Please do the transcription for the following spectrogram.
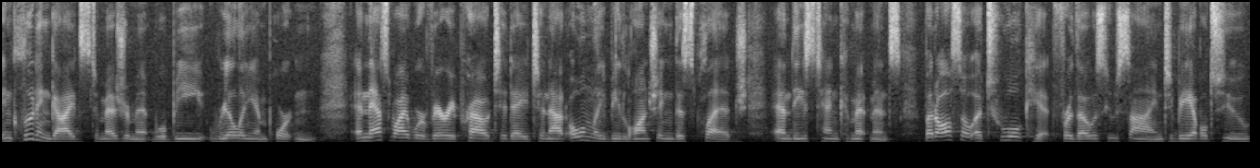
including guides to measurement, will be really important. And that's why we're very proud today to not only be launching this pledge and these 10 commitments, but also a toolkit for those who sign to be able to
